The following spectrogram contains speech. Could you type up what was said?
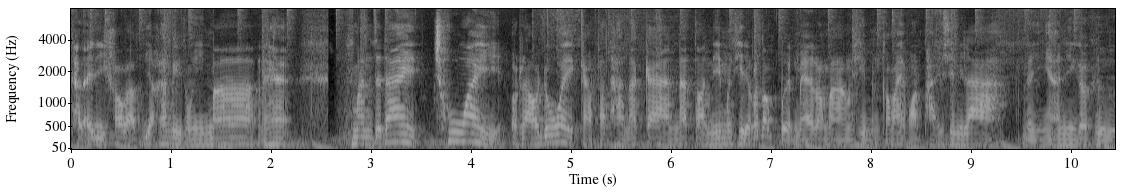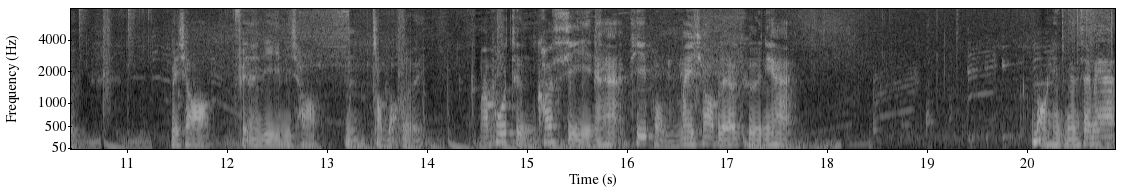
ทัดไอดีเขาแบบอยากให้มันอยู่ตรงนี้มากนะฮะ มันจะได้ช่วยเราด้วยกับสถานการณ์ณตอนนี้บางทีเราก็ต้องเปิดแมสเรามาบางทีมันก็ไม่ปลอดภัยใช่ไหมล่ะอะไรอย่างเงี้ยอันนี้ก็คือไม่ชอบเฟนไอดีไม่ชอบอต้องบอกเลย มาพูดถึงข้อ4นะฮะที่ผมไม่ชอบเลยก็คือนี่ฮะมองเห็นกันใช่ไหมฮะ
